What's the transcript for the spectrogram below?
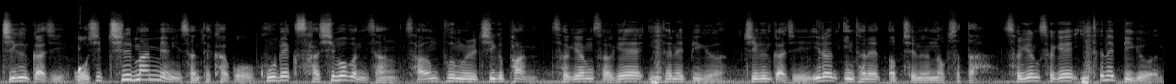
지금까지 57만 명이 선택하고 940억 원 이상 사은품을 지급한 서경석의 인터넷 비교원. 지금까지 이런 인터넷 업체는 없었다. 서경석의 인터넷 비교원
